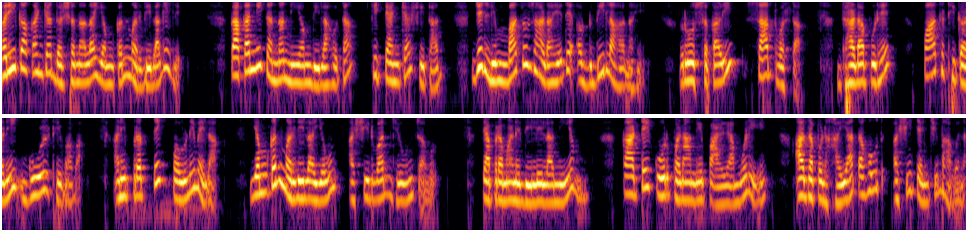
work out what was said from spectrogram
हरिकाकांच्या दर्शनाला यमकन मर्डीला गेले. काकांनी त्यांना नियम दिला होता की त्यांच्या शेतात जे लिंबाचं झाड आहे ते अगदी लहान आहे. रोज सकाळी सात वाजता झाडापुढे पाच ठिकाणी गूळ ठेवावा आणि प्रत्येक पौर्णिमेला यमकन मर्डीला येऊन आशीर्वाद घेऊन जावं. त्याप्रमाणे दिलेला नियम काटेकोरपणाने पाळल्यामुळे आज आपण हयात आहोत अशी त्यांची भावना.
